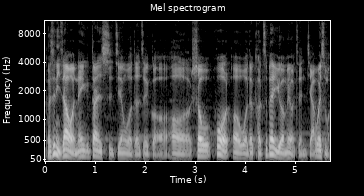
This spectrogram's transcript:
可是你知道我那一段时间我的这个呃收获呃我的可支配余额没有增加，为什么？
